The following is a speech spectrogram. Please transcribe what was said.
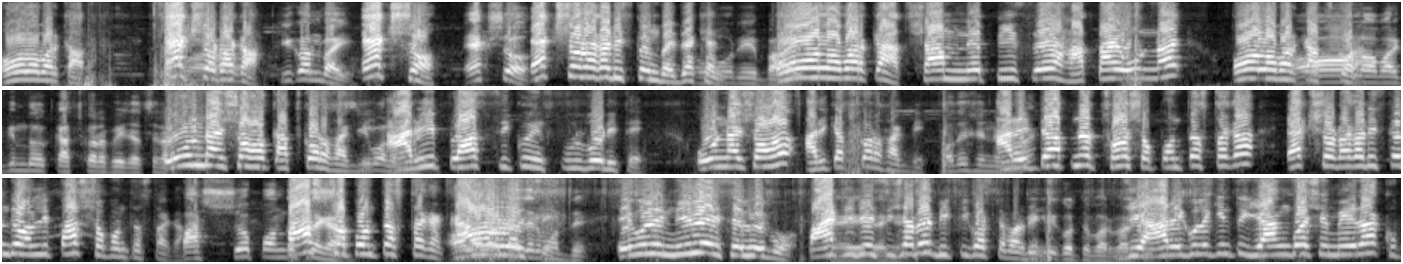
অল ওভার কাজ। একশো টাকা। কি কোন ভাই? একশো। 100 একশো টাকা ডিসকাউন্ট ভাই দেখেন। অল ওভার কাজ। সামনে পিছে হাতায় ওড়নায় অল ওভার কাজ অল করা। ওভার কিন্তু কাজ করা পেয়ে যাচ্ছে না ওড়নায় সহ কাজ করা থাকবে। আরি প্লাস সিকোয়েন্স ফুল বডিতে সহ আরি কাজ করা থাকবে। আর এটা আপনার টাকা টাকা ডিসকাউন্ট দিয়ে অনলি পাঁচশো পঞ্চাশ টাকা। 550 টাকা। পাঁচশো পঞ্চাশ টাকা কালার রয়েছে। মধ্যে। এগুলি সেল হইব। পার্টি ড্রেস হিসাবে বিক্রি করতে পারবে বিক্রি করতে পারবে জি আর এগুলো কিন্তু ইয়াং বয়সে মেয়েরা খুব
